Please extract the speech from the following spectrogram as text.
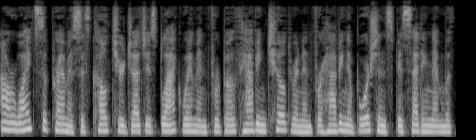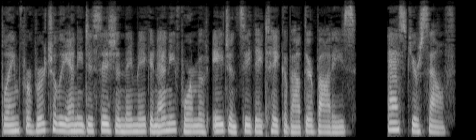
our white supremacist culture judges black women for both having children and for having abortions besetting them with blame for virtually any decision they make and any form of agency they take about their bodies. Ask yourself,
